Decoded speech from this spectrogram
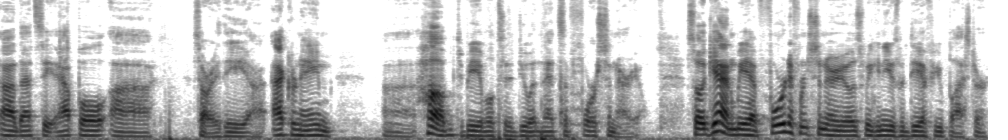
uh, that's the Apple, uh, sorry, the uh, Acroname uh, hub to be able to do it, and that's a four scenario. So again, we have four different scenarios we can use with DFU Blaster.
